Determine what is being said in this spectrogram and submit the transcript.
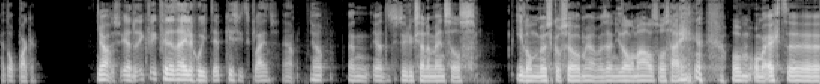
gaat oppakken. Ja. Dus ja, ik, ik vind het een hele goede tip. Kies iets kleins. Ja, ja. en ja, natuurlijk zijn er mensen als Elon Musk of zo, maar ja, we zijn niet allemaal zoals hij, om, om echt uh,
